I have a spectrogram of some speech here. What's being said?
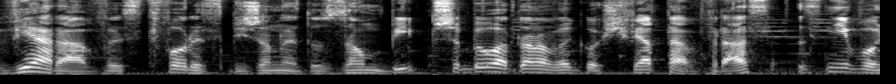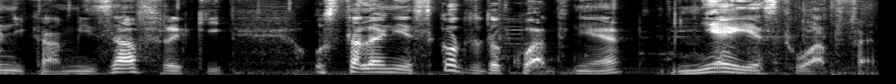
Wiara w stwory zbliżone do zombie przybyła do Nowego Świata wraz z niewolnikami z Afryki. Ustalenie skąd dokładnie nie jest łatwe.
